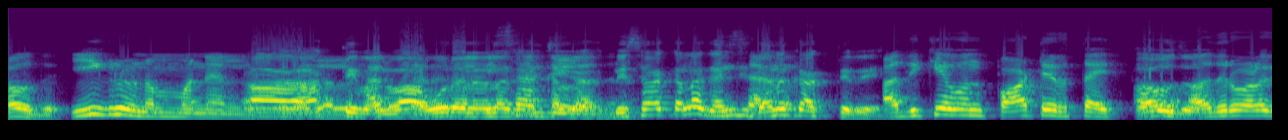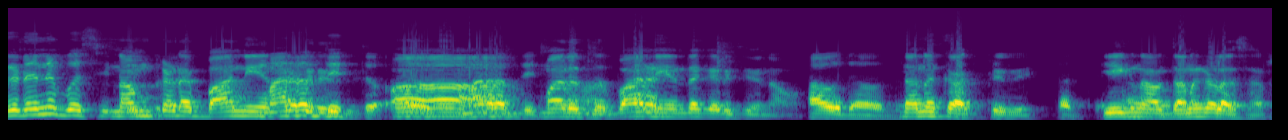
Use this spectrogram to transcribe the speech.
ಹೌದು ಈಗಲೂ ನಮ್ಮ ಮನೆಯಲ್ಲಿ ಹಾಕ್ತಿವಲ್ವಾ? ಊರಲ್ಲೆಲ್ಲ ಗಂಜಿ ಬಿಸಾಕಲ್ಲ ಅದನ್ನ. ಬಿಸಾಕಲ್ಲ ಗಂಜಿ ಬಿಸಾಕಲ್ಲ. ಹಾಕ್ತಿವಿ. ಅದಕ್ಕೆ ಒಂದ್ ಪಾಟ್ ಇರ್ತಾ ಇತ್ತು. ಹೌದು. ಅದ್ರೊಳಗಡೆನೆ ಬಸ್ ನಮ್ ಕಡೆ ಬಾನಿ ಅಂತ ಮರದ್ದಿತ್ತು. ಕರಿತೀವಿ. ಬಾಣಿ ಹೌದು, ಆ, ಆ, ಮರದ್ದಿತ್ತು. ಮರದ್ದು ಬಾನಿ ಅಂತ ಕರಿತೀವಿ ನಾವು. ಹೌದೌದು ದನಕ್ಕೆ ಹಾಕ್ತಿವಿ. ಸತ್ಯ. ಈಗ ನಾವು ದನಗಳ ಸರ್.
